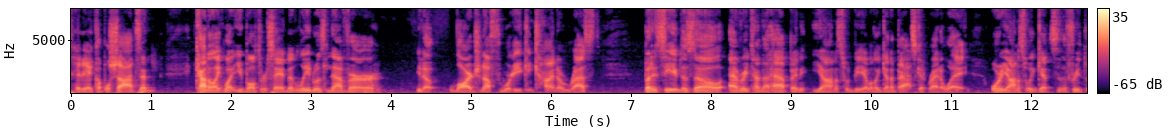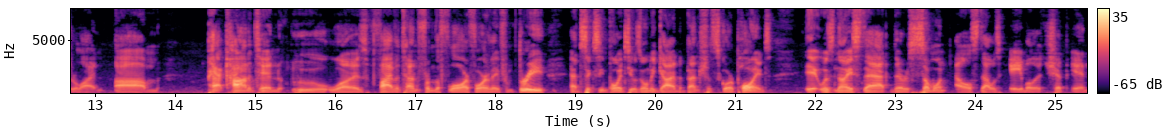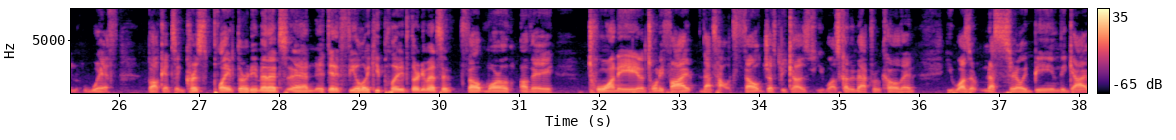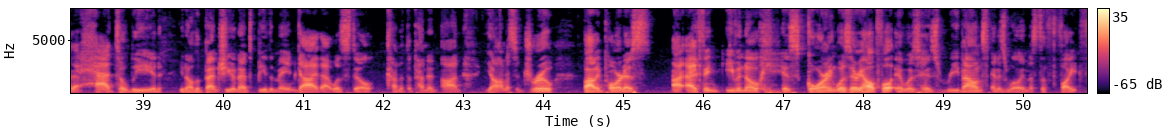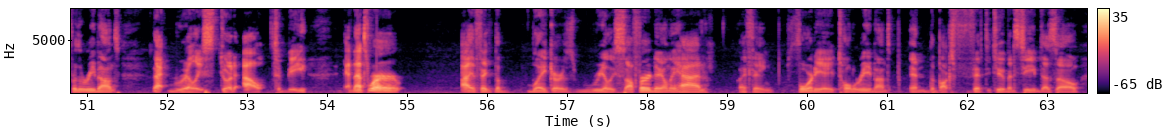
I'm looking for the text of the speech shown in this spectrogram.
hitting a couple shots. And kind of like what you both were saying, the lead was never, you know, large enough where you can kind of rest. But it seemed as though every time that happened, Giannis would be able to get a basket right away, or Giannis would get to the free throw line. Um, Pat Connaughton, who was five of ten from the floor, four of eight from three, had 16 points. He was the only guy on the bench to score points. It was nice that there was someone else that was able to chip in with buckets. And Khris played 30 minutes, and it didn't feel like he played 30 minutes. It felt more of a 20 to 25. That's how it felt, just because he was coming back from COVID. He wasn't necessarily being the guy that had to lead, you know, the bench unit, be the main guy that was still kind of dependent on Giannis and Jrue. Bobby Portis, I, I think even though his scoring was very helpful, it was his rebounds and his willingness to fight for the rebounds that really stood out to me. And that's where I think the Lakers really suffered. They only had, I think, 48 total rebounds and the Bucks 52, but it seemed as though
